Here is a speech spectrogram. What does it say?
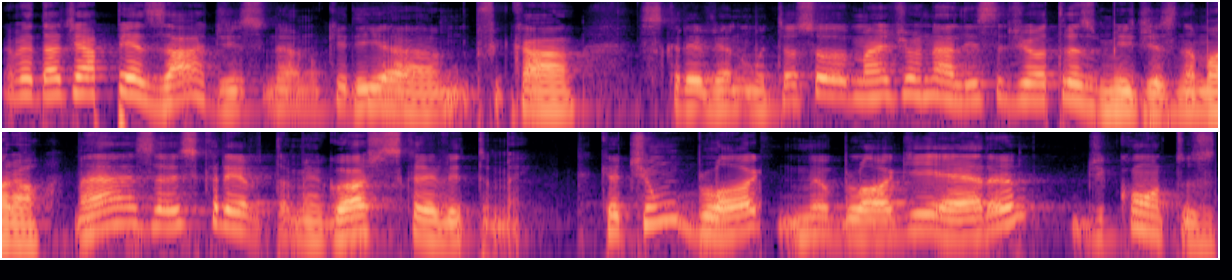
Na verdade, é apesar disso, né? Eu não queria ficar escrevendo muito. Eu sou mais jornalista de outras mídias, na moral. Mas eu escrevo também, eu gosto de escrever também. Que eu tinha um blog, meu blog era de contos.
